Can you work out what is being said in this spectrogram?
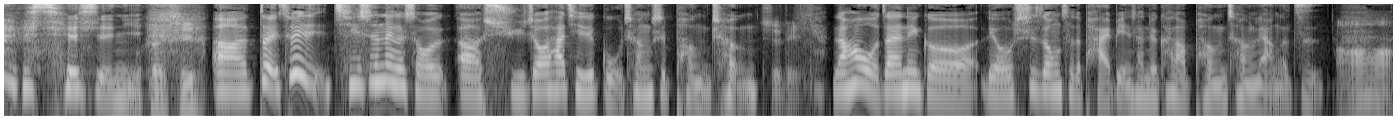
谢谢你，不客气。啊、呃，对，所以其实那个时候，呃，徐州它其实古称是彭城。是的。然后我在那个刘氏宗祠的牌匾上就看到彭城两个字。哦。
